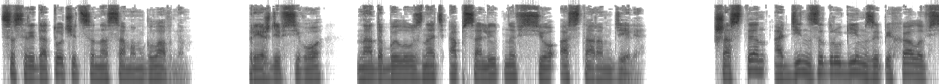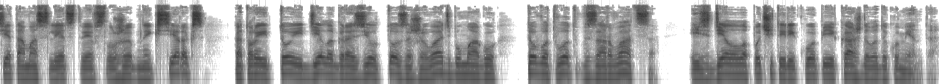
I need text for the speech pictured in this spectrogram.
сосредоточиться на самом главном. Прежде всего, надо было узнать абсолютно все о старом деле. Шастен один за другим запихала все тома следствия в служебный ксерокс, который то и дело грозил то заживать бумагу, то вот-вот взорваться, и сделала по четыре копии каждого документа.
